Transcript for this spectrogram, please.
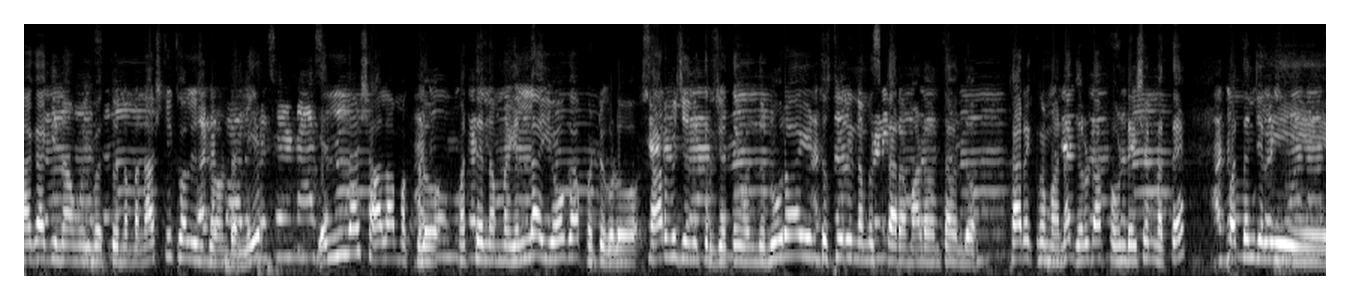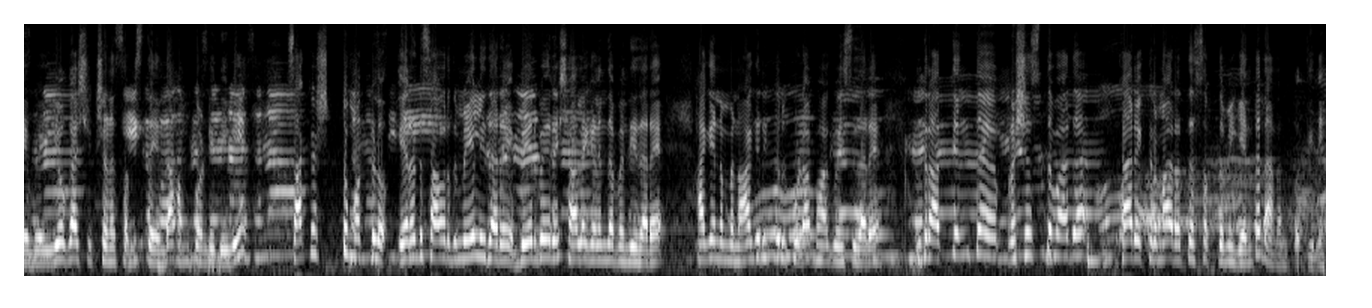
ಹಾಗಾಗಿ ನಾವು ಇವತ್ತು ನಮ್ಮ ನ್ಯಾಷನಲ್ ಕಾಲೇಜ್ ಗ್ರೌಂಡ್ ಅಲ್ಲಿ ಎಲ್ಲ ಶಾಲಾ ಮಕ್ಕಳು ಮತ್ತೆ ನಮ್ಮ ಎಲ್ಲ ಯೋಗ ಪಟುಗಳು, ಸಾರ್ವಜನಿಕರ ಜೊತೆ ಒಂದು ನೂರ ಎಂಟು ಸೂರ್ಯ ನಮಸ್ಕಾರ ಮಾಡುವಂತ ಒಂದು ಕಾರ್ಯಕ್ರಮನ ಗರುಡ ಫೌಂಡೇಶನ್ ಮತ್ತೆ ಪತಂಜಲಿ ಯೋಗ ಶಿಕ್ಷಣ ಸಂಸ್ಥೆಯಿಂದ ಹಮ್ಮಿಕೊಂಡಿದ್ದೀವಿ. ಸಾಕಷ್ಟು ಮಕ್ಕಳು ಎರಡು ಸಾವಿರದ ಮೇಲಿದ್ದಾರೆ, ಬೇರೆ ಬೇರೆ ಶಾಲೆಗಳಿಂದ ಬಂದಿದ್ದಾರೆ. ಹಾಗೆ ನಮ್ಮ ನಾಗರಿಕರು ಕೂಡ ಭಾಗವಹಿಸಿದ್ದಾರೆ. ಒಂಥರ ಅತ್ಯಂತ ಪ್ರಶಸ್ತವಾದ ಕಾರ್ಯಕ್ರಮ ರಥಸಪ್ತಮಿಗೆ ಅಂತ ನಾನು ಅನ್ಕೋತೀನಿ.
